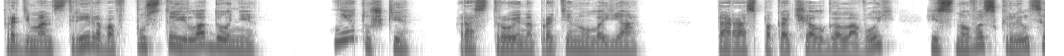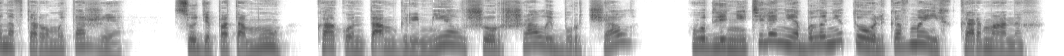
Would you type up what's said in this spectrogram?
продемонстрировав пустые ладони. «Нетушки», — расстроенно протянула я. Тарас покачал головой и снова скрылся на втором этаже. Судя по тому, как он там гремел, шуршал и бурчал, удлинителя не было не только в моих карманах.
